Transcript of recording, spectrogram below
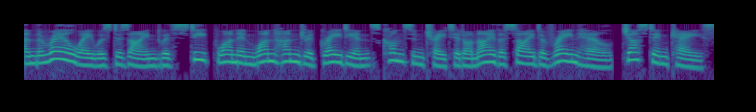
and the railway was designed with steep 1 in 100 gradients concentrated on either side of Rainhill, just in case.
